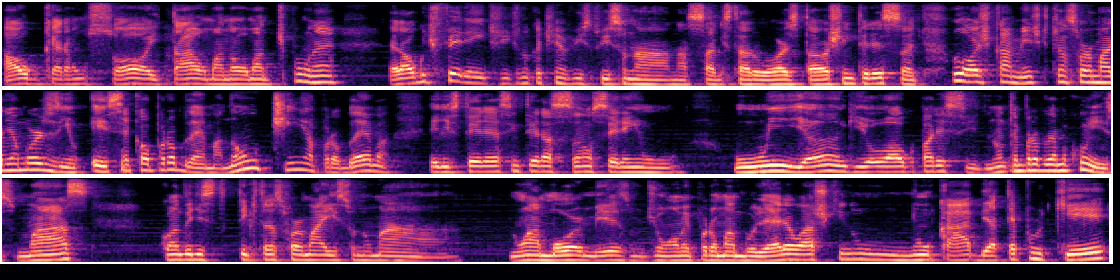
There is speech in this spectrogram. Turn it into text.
algo que era um só e tal, uma nova. Tipo, né? Era algo diferente. A gente nunca tinha visto isso na, na saga Star Wars e tal. Eu achei interessante. Logicamente que transformaria amorzinho. Esse é que é o problema. Não tinha problema eles terem essa interação, serem um, um Yang ou algo parecido. Não tem problema com isso. Mas quando eles têm que transformar isso numa num amor mesmo de um homem por uma mulher, eu acho que não, não cabe, até porque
